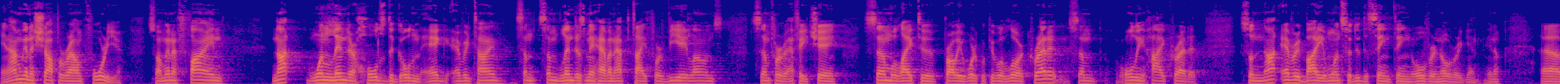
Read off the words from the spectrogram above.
and I'm going to shop around for you. So I'm going to find not one lender holds the golden egg every time. Some some lenders may have an appetite for VA loans, some for FHA, some would like to probably work with people with lower credit, some only high credit. So not everybody wants to do the same thing over and over again, you know. Uh,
